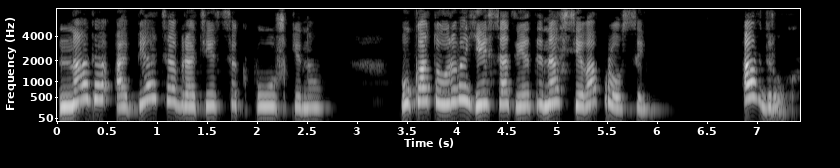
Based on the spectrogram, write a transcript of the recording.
Надо опять обратиться к Пушкину, у которого есть ответы на все вопросы. А вдруг?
